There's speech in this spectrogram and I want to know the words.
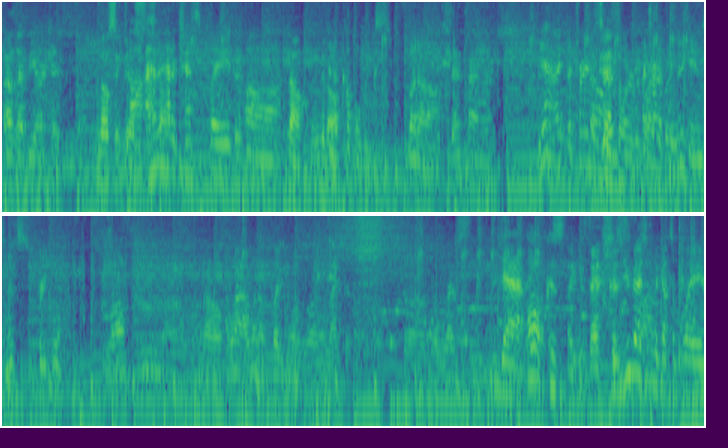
How's that VR chat? be No Uh, suggestions. I haven't no. had a chance to play uh, No, leave it in a all. couple weeks, but uh, Extend timers. yeah, I, I tried. That's, Uh, that's the one I tried a few quick. mini games and it's pretty cool. Like? Long crew? No. I want, I want to play more uh, like this, the, the web sleep. Yeah. Oh, cause Like, is that because you guys fun? only got to play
